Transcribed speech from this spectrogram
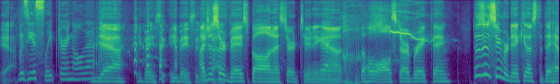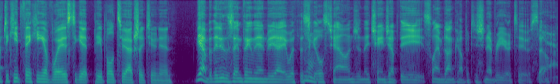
Yeah. Was he asleep during all that? yeah, he basically he basically. I just heard passed baseball and I started tuning You're like, out the whole All Star break thing. Doesn't it seem ridiculous that they have to keep thinking of ways to get people to actually tune in? Yeah, but they do the same thing in the NBA with the Yeah. skills challenge, and they change up the slam dunk competition every year too. So, Yeah.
